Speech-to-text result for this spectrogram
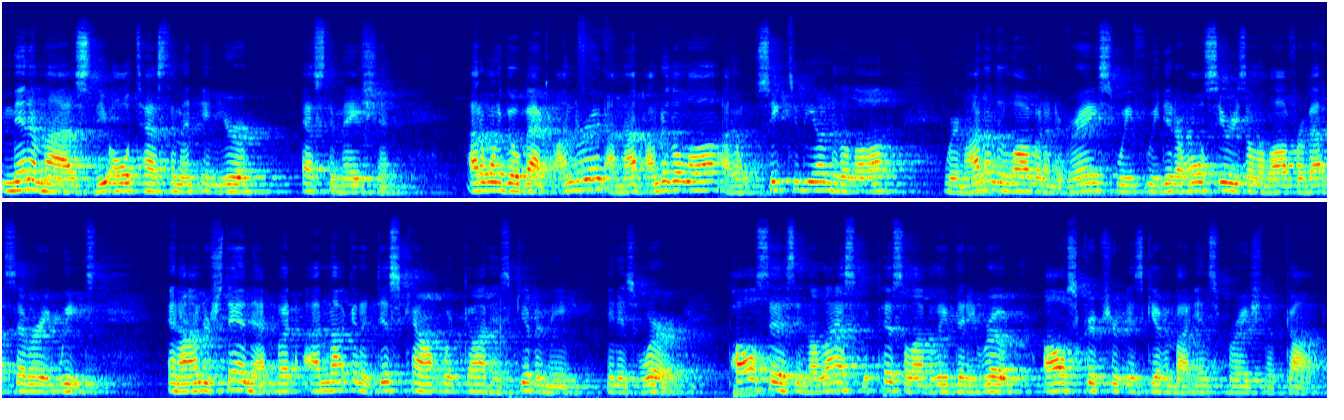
minimize the Old Testament in your estimation. I don't want to go back under it. I'm not under the law. I don't seek to be under the law. We're not under the law, but under grace. we we did a whole series on the law for about seven or eight weeks. And I understand that, but I'm not going to discount what God has given me in His Word. Paul says in the last epistle, I believe, that he wrote, all scripture is given by inspiration of God.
